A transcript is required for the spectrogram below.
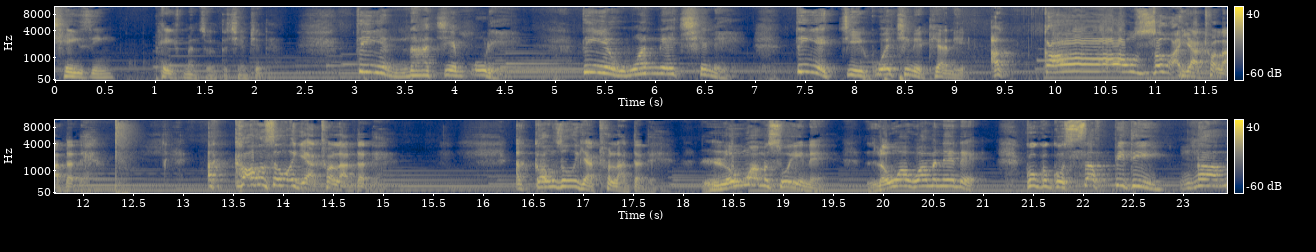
chasing pavement ဆိုတဲ့တချင်းဖြစ်တယ်။တင်းရဲ့နာကျင်မှုတွေတင်းရဲ့ဝမ်းနေခြင်းတွေတင်းရဲ့ကြေကွဲခြင်းတွေထက်နေအကောင်းဆုံးအရာထွက်လာတတ်တယ်။အကောင်းဆုံးအရာထွက်လာတတ်တယ်။ အကောင်းဆုံးအရာထွက်လာတတ်တယ်။လုံးဝမစိုးရင်နဲ့လုံးဝဝမ်းမနေနဲ့ကိုကိုကို self pity ငါမ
